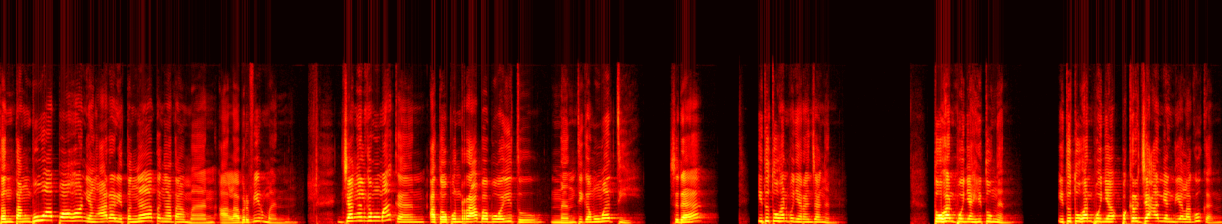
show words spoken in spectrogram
tentang buah pohon yang ada di tengah-tengah taman, Allah berfirman, Jangan kamu makan ataupun raba buah itu, nanti kamu mati. Sudah? Itu Tuhan punya rancangan. Tuhan punya hitungan. Itu Tuhan punya pekerjaan yang dia lakukan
